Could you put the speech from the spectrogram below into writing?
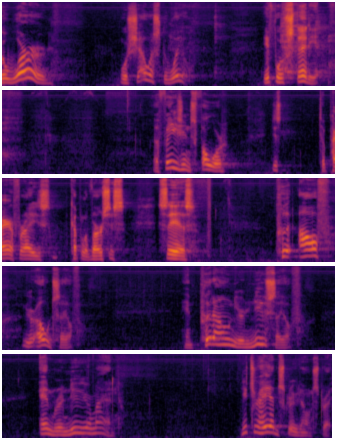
The Word will show us the will if we'll study it. Ephesians 4, just to paraphrase a couple of verses, says, Put off your old self and put on your new self and renew your mind. Get your head screwed on straight.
